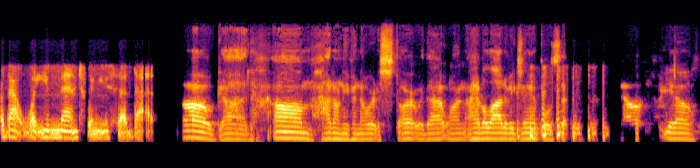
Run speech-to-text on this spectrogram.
about what you meant when you said that. Oh God, um, I don't even know where to start with that one. I have a lot of examples that you know, you know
